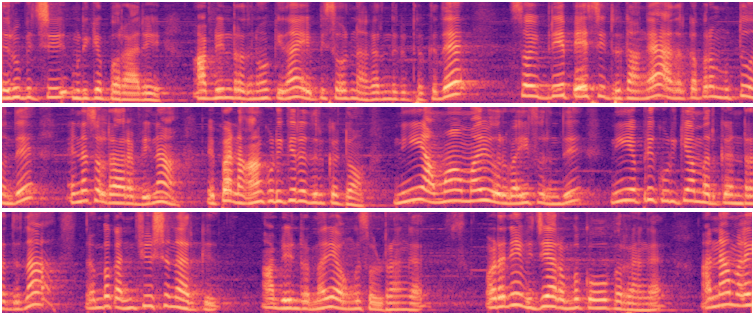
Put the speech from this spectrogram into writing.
நிரூபித்து முடிக்க போகிறாரு அப்படின்றத நோக்கி தான் எபிசோட் நகர்ந்துக்கிட்டு இருக்குது. ஸோ இப்படியே பேசிகிட்டு இருக்காங்க. அதற்கப்புறம் முத்து வந்து என்ன சொல்கிறாரு அப்படின்னா இப்போ நான் குடிக்கிறது இருக்கட்டும். நீ அம்மா மாதிரி ஒரு ஒய்ஃப் இருந்து நீ எப்படி குடிக்காமல் இருக்கன்றது தான் ரொம்ப கன்ஃபியூஷனாக இருக்குது அப்படின்ற மாதிரி அவங்க சொல்கிறாங்க உடனே விஜயா ரொம்ப கோவப்படுறாங்க. அண்ணாமலை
